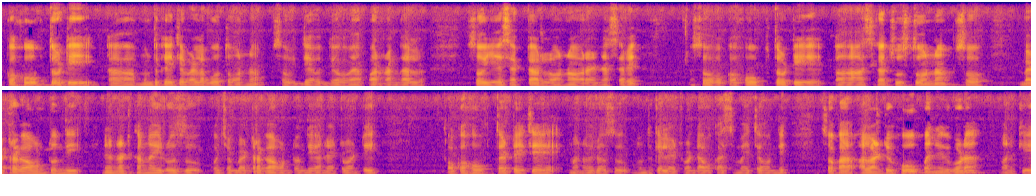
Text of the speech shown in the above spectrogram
ఒక హోప్ తోటి ముందుకైతే వెళ్ళబోతూ ఉన్నాం. సో విద్యా ఉద్యోగ వ్యాపార రంగాల్లో సో ఏ సెక్టార్లో ఉన్నవారైనా సరే సో ఒక హోప్ తోటి ఆశగా చూస్తూ ఉన్నాం. సో బెటర్గా ఉంటుంది. నిన్నటికన్నా ఈరోజు కొంచెం బెటర్గా ఉంటుంది అనేటువంటి ఒక హోప్ తోటి అయితే మనం ఈరోజు ముందుకెళ్ళేటువంటి అవకాశం అయితే ఉంది. సో అలాంటి హోప్ అనేది కూడా మనకి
